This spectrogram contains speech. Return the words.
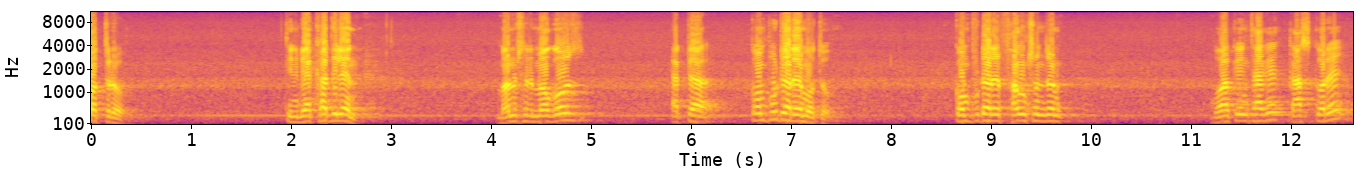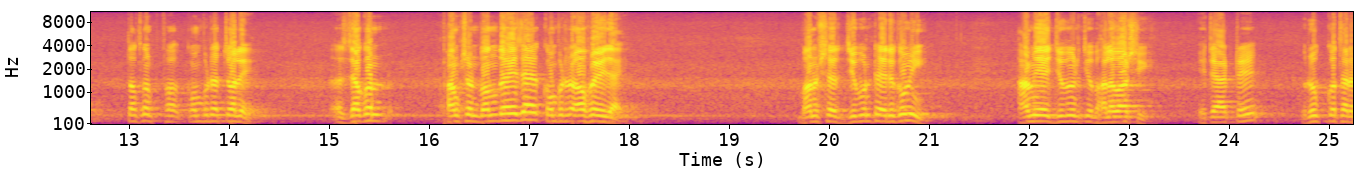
মাত্র। তিনি ব্যাখ্যা দিলেন, মানুষের মগজ একটা কম্পিউটারের মতো। কম্পিউটারের ফাংশন যখন ওয়ার্কিং থাকে, কাজ করে, তখন কম্পিউটার চলে। যখন ফাংশন বন্ধ হয়ে যায় কম্পিউটার অফ হয়ে যায়। মানুষের জীবনটা এরকমই। আমি এই জীবনকে ভালোবাসি। এটা একটা রূপকথার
